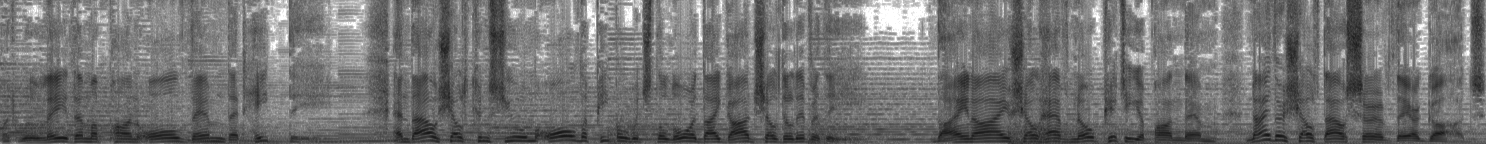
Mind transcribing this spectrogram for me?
but will lay them upon all them that hate thee. And thou shalt consume all the people which the Lord thy God shall deliver thee. Thine eye shall have no pity upon them, neither shalt thou serve their gods,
